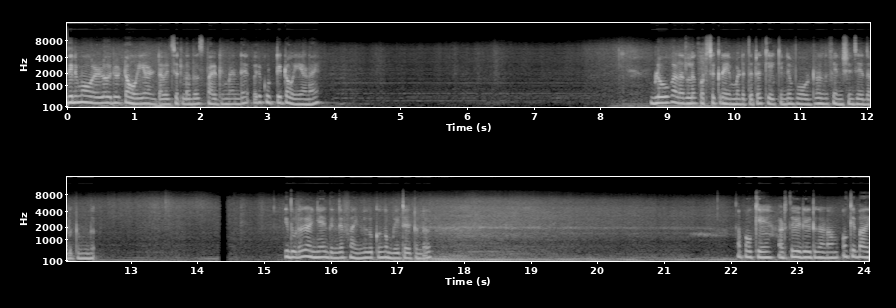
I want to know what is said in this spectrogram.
ഇതിന് മുകളിൽ ഒരു ടോയ് ആണ് കേട്ടോ വെച്ചിട്ടുള്ളത്. സ്പൈഡർമാന്റെ ഒരു കുട്ടി ടോയ് ആണ്. ബ്ലൂ കളറിൽ കുറച്ച് ക്രീം എടുത്തിട്ട് കേക്കിന്റെ ബോർഡർ ഒന്ന് ഫിനിഷ് ചെയ്തെടുക്കുന്നുണ്ട് ഇതോടെ കഴിഞ്ഞാൽ ഇതിന്റെ ഫൈനൽ ലുക്കും കംപ്ലീറ്റ് ആയിട്ടുണ്ട്. അപ്പോൾ ഓക്കെ അടുത്ത വീഡിയോ ആയിട്ട് കാണാം. ഓക്കെ ബൈ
